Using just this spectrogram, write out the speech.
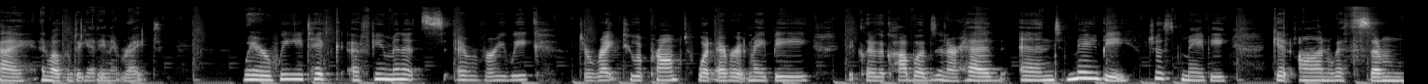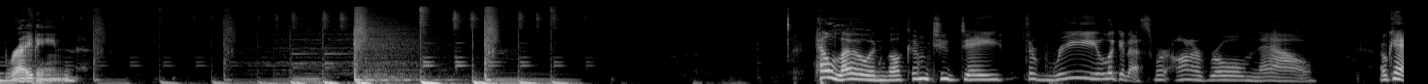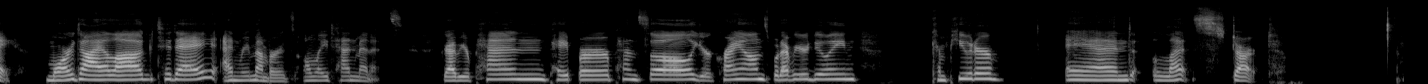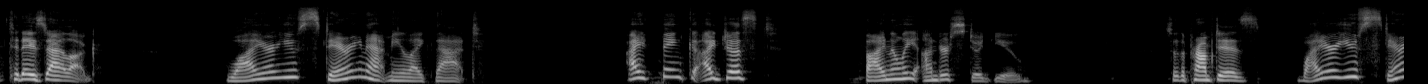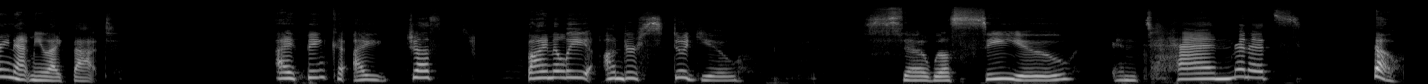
Hi, and welcome to Getting It Right, where we take a few minutes every week to write to a prompt, whatever it may be, to clear the cobwebs in our head, and maybe, just maybe, get on with some writing. Hello, and welcome to day three. Look at us, we're on a roll now. Okay, more dialogue today. And remember, it's only 10 minutes. Grab your pen, paper, pencil, your crayons, whatever you're doing, computer, and let's start. Today's dialogue Why are you staring at me like that? I think I just finally understood you. So the prompt is Why are you staring at me like that? I think I just finally understood you. So we'll see you in 10 minutes. Go.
